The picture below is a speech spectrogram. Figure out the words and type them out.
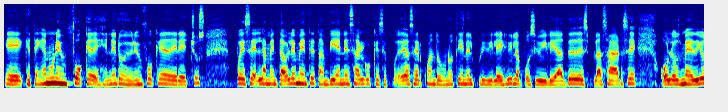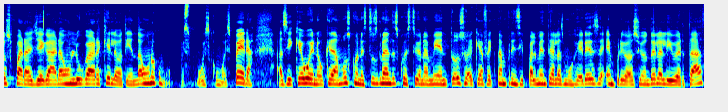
eh, que tengan un enfoque de género y un enfoque de derechos, pues eh, lamentablemente también es algo que se puede hacer cuando uno tiene el privilegio y la posibilidad de desplazarse o los medios para llegar a un lugar que lo atienda a uno como, pues, pues como espera. Así que bueno, quedamos con estos grandes cuestionamientos eh, que afectan principalmente a las mujeres en privación de la libertad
